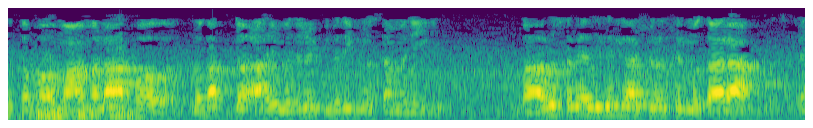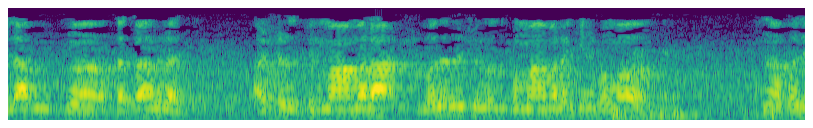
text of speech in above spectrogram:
تو معاملات کو لغت اہل مدینہ کی حدیث مستعملی کی بارو سبھی ذکر کا شروط المطالعہ خلاف تکرار رہتی اشروط المعاملہ وذ شروط المعاملہ کی فما نفذ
